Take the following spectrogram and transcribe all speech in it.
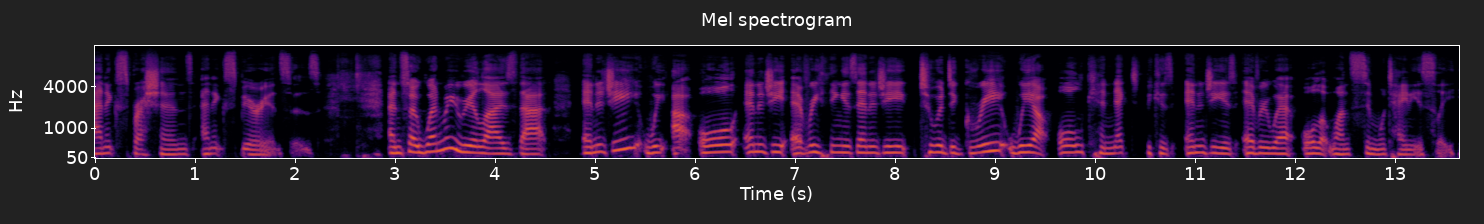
and expressions and experiences. And so when we realize that energy, we are all energy, everything is energy to a degree, we are all connected because energy is everywhere all at once simultaneously.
